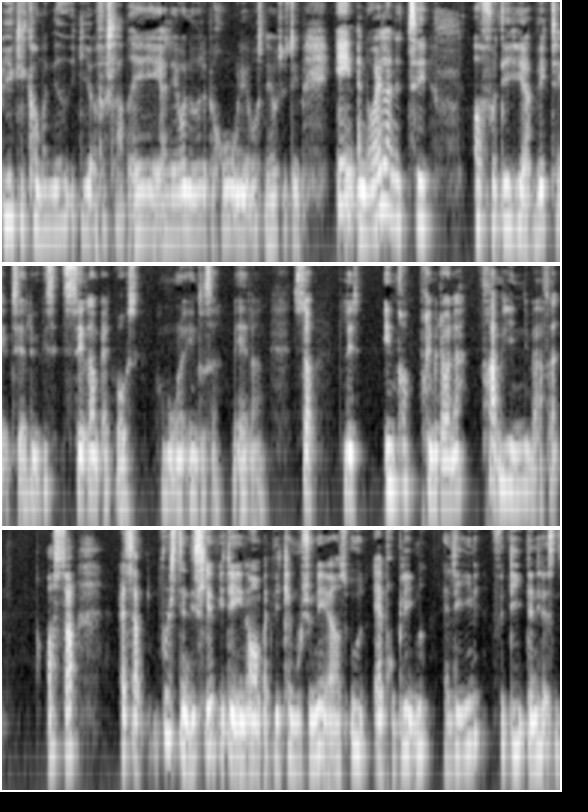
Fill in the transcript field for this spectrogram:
virkelig kommer ned i gear og får slappet af og laver noget, der beroliger vores nervesystem, en af nøglerne til at få det her vægttab til at lykkes, selvom at vores hormoner ændrer sig med alderen. Så lidt indre primadonna frem hende i hvert fald. Og så altså fuldstændig slip ideen om, at vi kan motionere os ud af problemet alene, fordi den her sådan,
